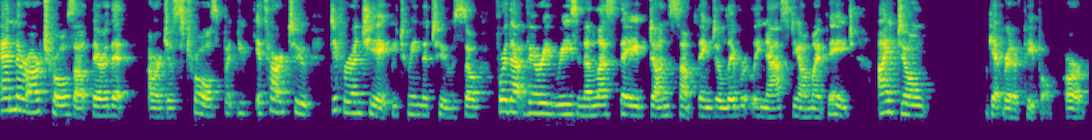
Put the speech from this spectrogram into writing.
And there are trolls out there that are just trolls, but you, it's hard to differentiate between the two. So, for that very reason, unless they've done something deliberately nasty on my page, I don't get rid of people, or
